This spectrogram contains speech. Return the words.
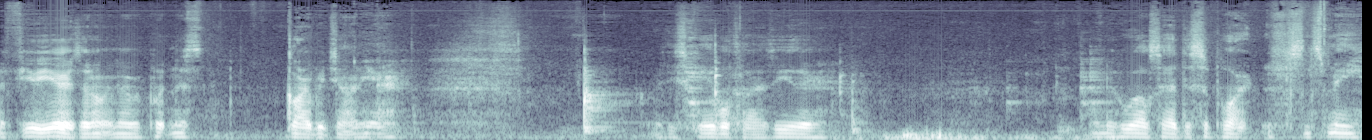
a few years. I don't remember putting this garbage on here. Or these cable ties either. Wonder who else had this apart since me.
